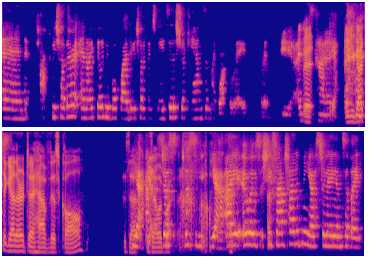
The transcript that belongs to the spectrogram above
and talk to each other, and I feel like we both lied to each other's faces, shook hands, and like walked away. Yeah, I just kind of. Yeah. And you got together to have this call. Is that yeah, is that what? just brought- just to be, yeah. I it was she Snapchatted me yesterday and said like,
